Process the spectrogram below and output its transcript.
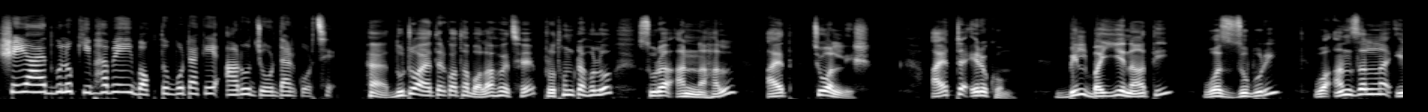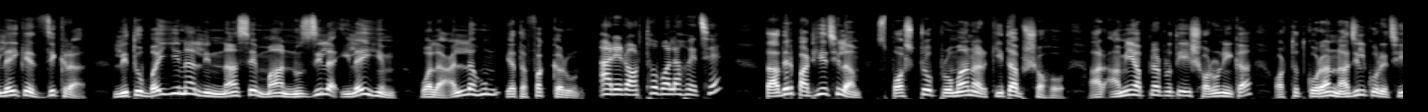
সেই আয়াতগুলো কীভাবে এই বক্তব্যটাকে আরও জোরদার করছে? হ্যাঁ দুটো আয়াতের কথা বলা হয়েছে। প্রথমটা হলো সুরা আন নাহাল আয়াত চুয়াল্লিশ। আয়াতটা এরকম বিল বাইয়ে নাতি ওয়াজ জুবুরি ও আনজালনা ইলাইকে জিকরা লিতুবাইয়িনা লিন্নাসে মা নুজিলা ইলাইহিম ওয়ালা আল্লাহুম ইয়াতাফাক্কারুন আর এর অর্থ বলা হয়েছে তাদের পাঠিয়েছিলাম স্পষ্ট প্রমাণ আর কিতাব সহ আর আমি আপনার প্রতি এই স্মরণিকা অর্থাৎ কোরআন নাজিল করেছি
